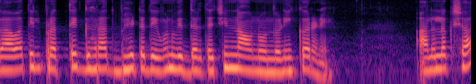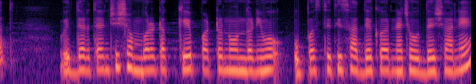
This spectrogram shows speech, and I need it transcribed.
गावातील प्रत्येक घरात भेट देऊन विद्यार्थ्याची नाव नोंदणी करणे. आलं लक्षात? विद्यार्थ्यांची शंभर टक्के पटनोंदणी व उपस्थिती साध्य करण्याच्या उद्देशाने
